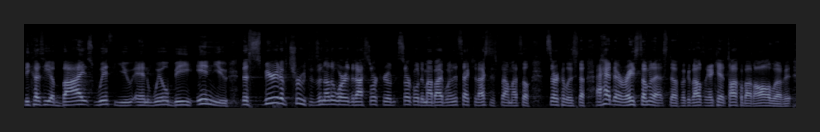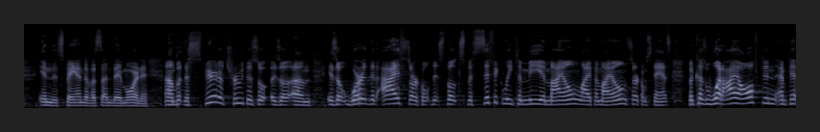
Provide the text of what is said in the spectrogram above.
because he abides with you and will be in you. The Spirit of truth is another word that I circled, circled in my Bible. In this section, I just found myself circling stuff. I had to erase some of that stuff because I was like, I can't talk about all of it in the span of a Sunday morning. Um, but the Spirit of truth is a, is, a, um, is a word that I circled that spoke specifically to me in my own life and my own circumstance because what I often am, t-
